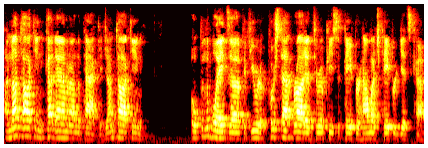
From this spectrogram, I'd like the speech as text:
I'm not talking cut diameter on the package. I'm talking open the blades up. If you were to push that broadhead through a piece of paper, how much paper gets cut?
